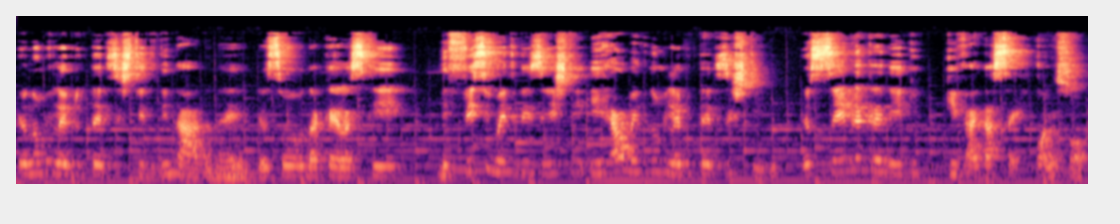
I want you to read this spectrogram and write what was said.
Eu não me lembro de ter desistido de nada, né? Eu sou daquelas que dificilmente desiste e realmente não me lembro de ter desistido. Eu sempre acredito que vai dar certo. Olha só,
